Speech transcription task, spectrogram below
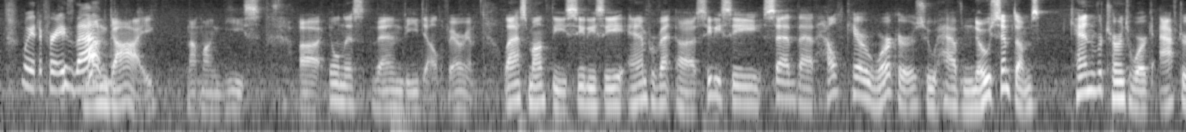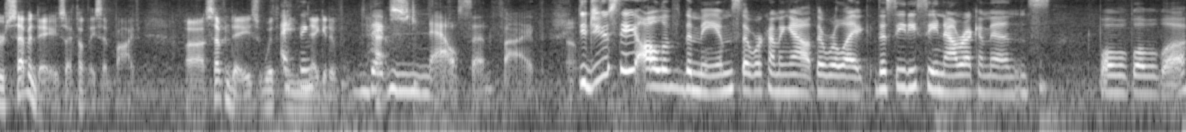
way to phrase that. Mongai, not mongoose, uh, illness than the Delta variant. Last month, the CDC and prevent, uh, CDC said that healthcare workers who have no symptoms can return to work after seven days. I thought they said five. Uh, seven days with I a think negative They've test. now said five. Did you see all of the memes that were coming out that were like the CDC now recommends blah blah blah blah blah?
